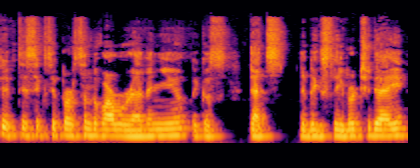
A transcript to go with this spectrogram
50, 60% of our revenue because that's the biggest lever today.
